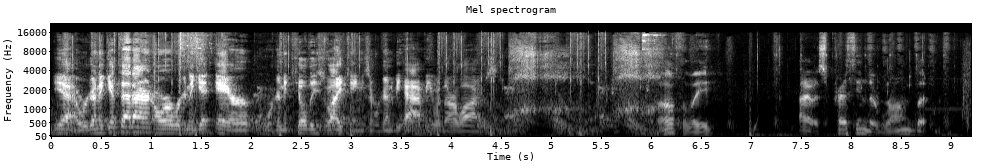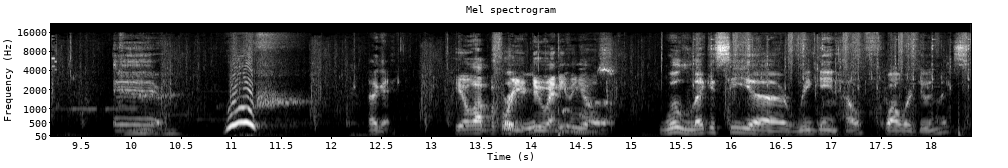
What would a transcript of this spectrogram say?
Yeah, we're gonna get that iron ore, we're gonna get air, we're gonna kill these Vikings, and we're gonna be happy with our lives. Hopefully. I was pressing the wrong button. Air. Woo! Okay. Heal up before you do anything uh, else. Will Legacy uh, regain health while we're doing this?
